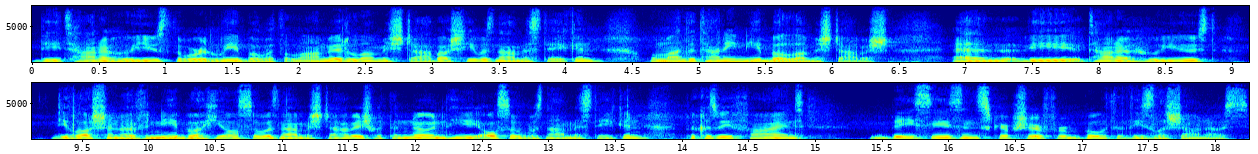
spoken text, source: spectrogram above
the Tana who used the word liba with the lamid lo mishtabash, he was not mistaken. Mantatani niba lo mishtabash, and the Tana who used the lashon of niba, he also was not mishtabish with the nun. He also was not mistaken because we find bases in scripture for both of these lashonos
